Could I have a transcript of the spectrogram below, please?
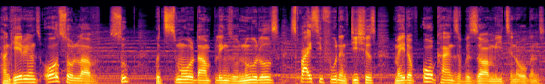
Hungarians also love soup with small dumplings or noodles, spicy food, and dishes made of all kinds of bizarre meats and organs.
